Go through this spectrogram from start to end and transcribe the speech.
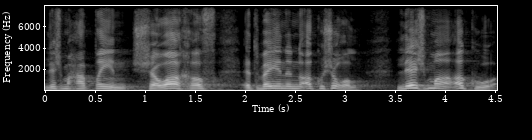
ليش ما حاطين شواخص تبين إنه أكو شغل؟ ليش ما أكو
